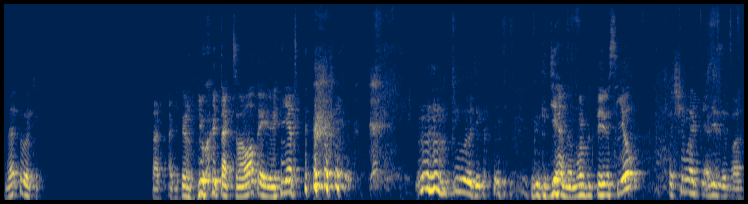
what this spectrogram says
Да, пилотик? Так, а теперь нюхай так, целовал ты ее или нет? Пилотик. Где она? Может быть, ты ее съел? Почему от тебя Лиза пахнет?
